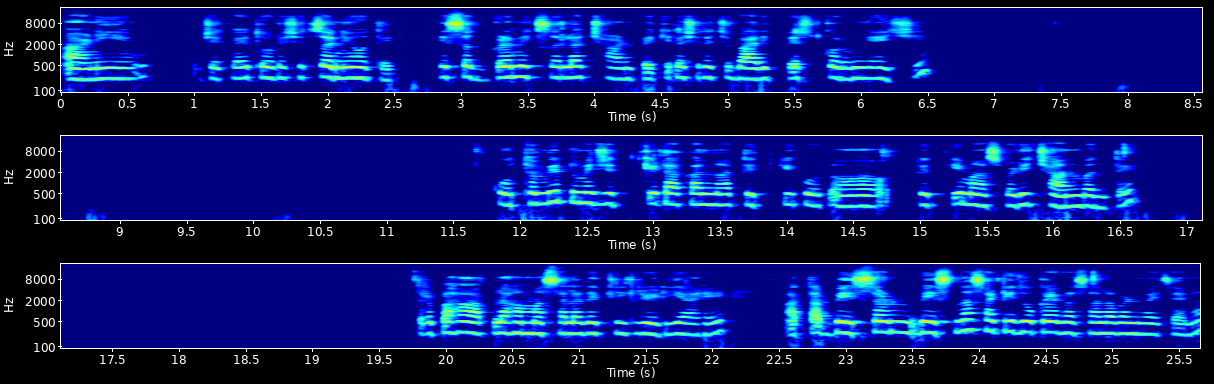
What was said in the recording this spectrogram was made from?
आणि जे काही थोडेसे चणे होते हे सगळं मिक्सरला छानपैकी तशी त्याची बारीक पेस्ट करून घ्यायची. कोथिंबीर तुम्ही जितकी टाकाल ना तितकी को तितकी मासवडी छान बनते. तर पहा आपला हा मसाला देखील रेडी आहे. आता बेसन बेसनासाठी जो काही मसाला बनवायचा आहे ना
